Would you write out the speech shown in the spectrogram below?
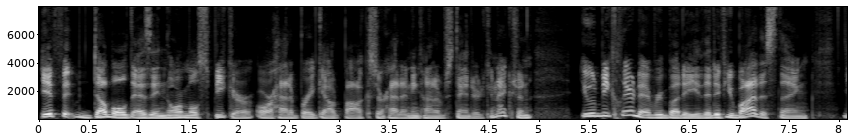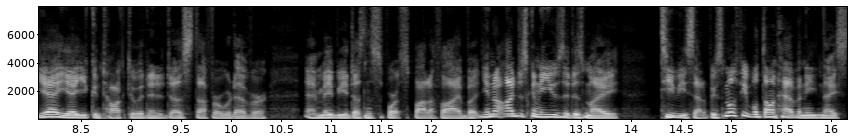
If it doubled as a normal speaker, or had a breakout box, or had any kind of standard connection, it would be clear to everybody that if you buy this thing, yeah, yeah, you can talk to it and it does stuff or whatever and maybe it doesn't support Spotify, but you know, I'm just going to use it as my TV setup because most people don't have any nice.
